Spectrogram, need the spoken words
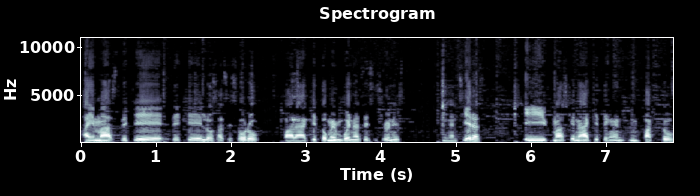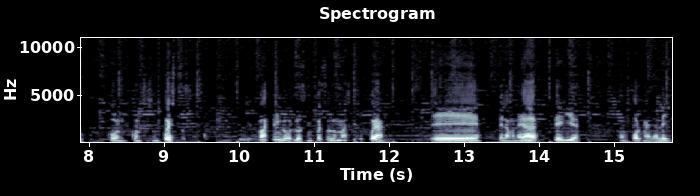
Además de que, de que los asesoro para que tomen buenas decisiones financieras y más que nada que tengan impacto con, con sus impuestos. bajen los impuestos lo más que se pueda eh, de la manera debida, conforme a la ley.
